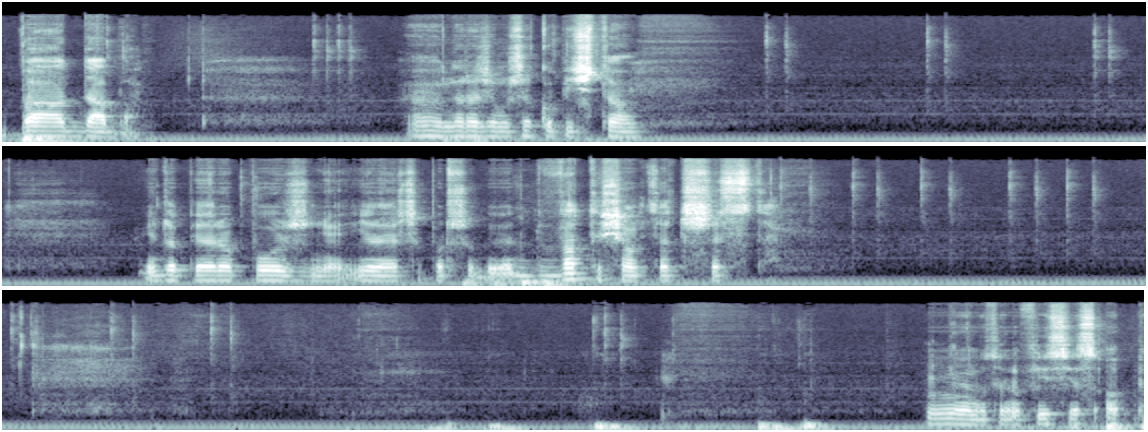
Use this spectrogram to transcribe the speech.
Rabadaba. E, Na razie muszę kupić to. I dopiero później, ile jeszcze potrzebuję? 2300. Nie no, ten fis jest OP.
